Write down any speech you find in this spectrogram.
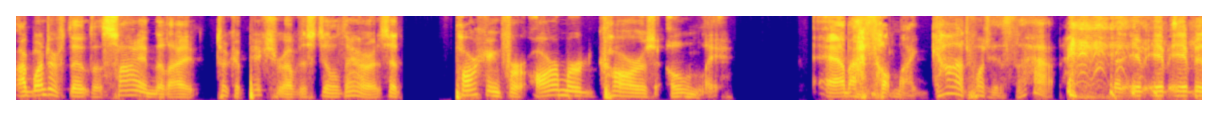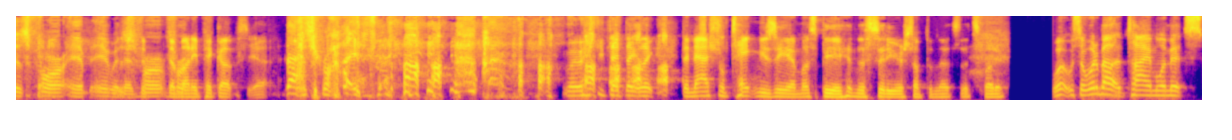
I wonder if the, the sign that I took a picture of is still there. It said parking for armored cars only. And I thought, my God, what is that? But if, if, if it's for if it was the, for the for- money pickups, yeah. That's right. like the National Tank Museum must be in the city or something. That's that's funny. What, so what about time limits?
